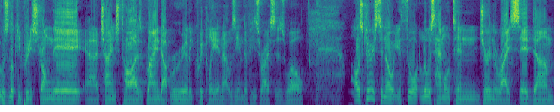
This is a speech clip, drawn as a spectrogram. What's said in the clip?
was looking pretty strong there. Uh, changed tyres, grained up really quickly, and that was the end of his race as well. I was curious to know what you thought. Lewis Hamilton during the race said. Um,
